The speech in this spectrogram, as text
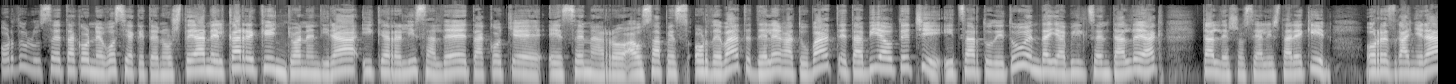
Ordu luzeetako negoziaketen ostean elkarrekin joanen dira Iker Elizalde eta kotxe ezenarro hauzapez orde bat, delegatu bat eta bi autetxi hitzartu ditu endaia biltzen taldeak talde sozialistarekin. Horrez gainera,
